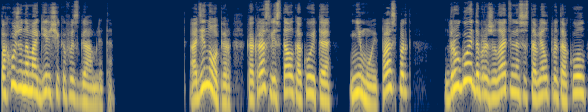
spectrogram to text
похоже на могильщиков из Гамлета. Один опер как раз листал какой-то немой паспорт, другой доброжелательно составлял протокол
